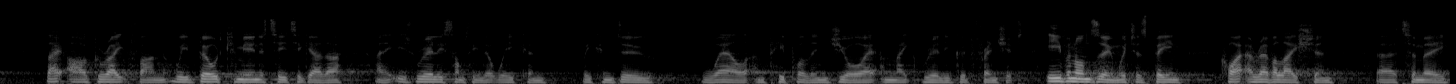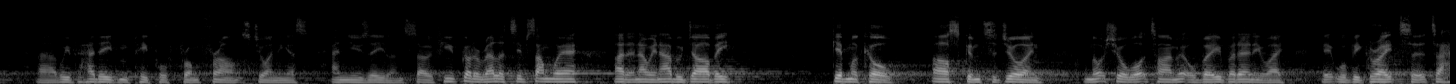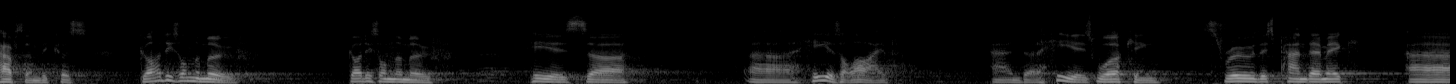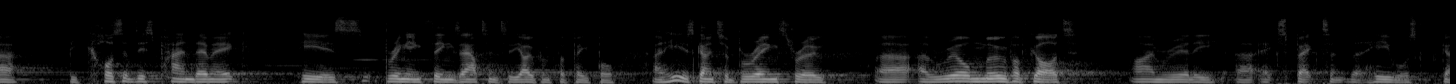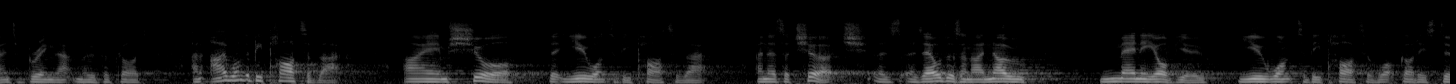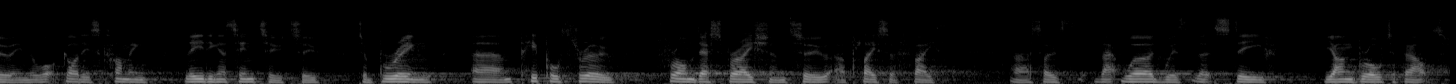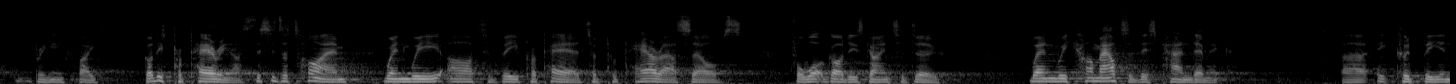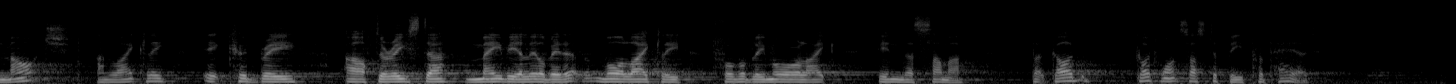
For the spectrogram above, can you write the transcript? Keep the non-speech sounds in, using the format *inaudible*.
They are great fun. We build community together, and it is really something that we can, we can do well and people enjoy and make really good friendships, even on Zoom, which has been quite a revelation uh, to me. Uh, we've had even people from France joining us and New Zealand. So if you've got a relative somewhere, I don't know, in Abu Dhabi, give them a call. Ask them to join. I'm not sure what time it will be, but anyway, it will be great to, to have them because God is on the move. God is on the move. He is, uh, uh, he is alive and uh, He is working through this pandemic. Uh, because of this pandemic, He is bringing things out into the open for people. And He is going to bring through uh, a real move of God I'm really uh, expectant that he was going to bring that move of God. And I want to be part of that. I am sure that you want to be part of that. And as a church, as, as elders, and I know many of you, you want to be part of what God is doing, the, what God is coming, leading us into to, to bring um, people through from desperation to a place of faith. Uh, so th- that word with, that Steve Young brought about bringing faith. God is preparing us. This is a time when we are to be prepared, to prepare ourselves for what God is going to do. When we come out of this pandemic, uh, it could be in March, unlikely. It could be after Easter, maybe a little bit more likely, probably more like in the summer. But God God wants us to be prepared.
